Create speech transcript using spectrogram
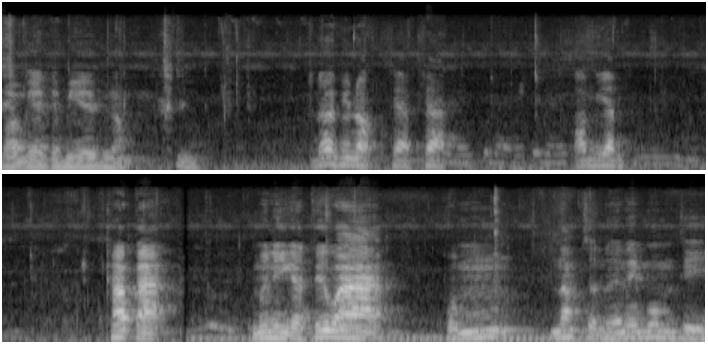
ออบเย็นก็มีเลยพี่น้อง เด้อพี่น้องแซ่บแซ่บออมเย็นครับกะมื้อนี้ก็ถือว่าผมนำเสนอในมุมที่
